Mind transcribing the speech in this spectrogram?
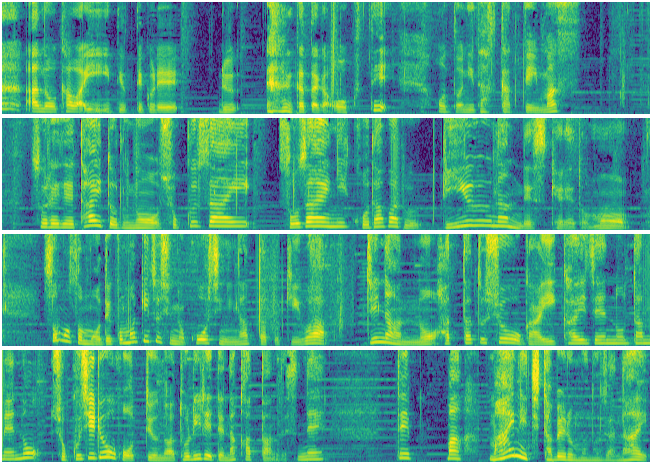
あの可愛いって言ってくれる方が多くて本当に助かっていますそれでタイトルの食材素材にこだわる理由なんですけれどもそもそもデコ巻き寿司の講師になった時は次男の発達障害改善のための食事療法っていうのは取り入れてなかったんですね。でまあ毎日食べるものじゃない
